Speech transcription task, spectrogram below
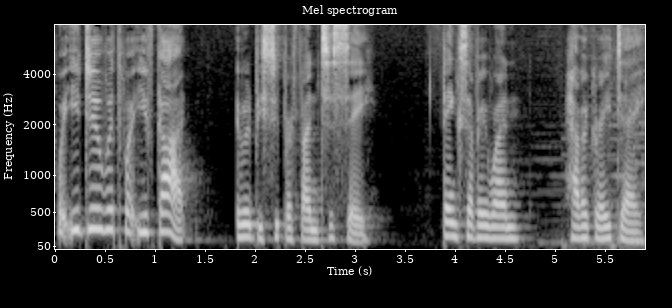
what you do with what you've got. It would be super fun to see. Thanks, everyone. Have a great day.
